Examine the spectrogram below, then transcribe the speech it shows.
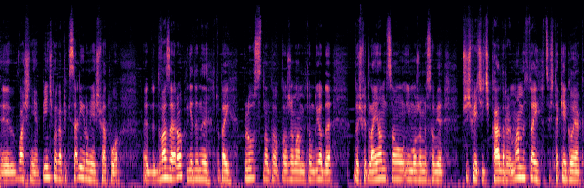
y, właśnie 5 megapikseli, również światło y, 2.0. Jedyny tutaj plus, no to to, że mamy tą diodę doświetlającą i możemy sobie przyświecić kadr. Mamy tutaj coś takiego jak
